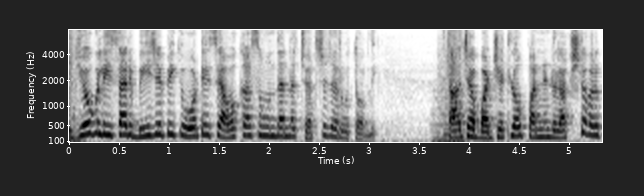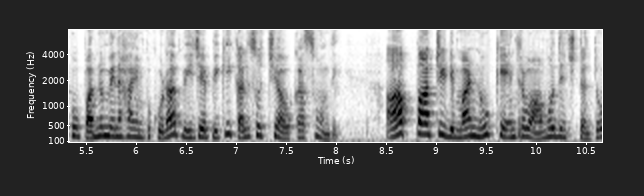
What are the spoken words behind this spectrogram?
ఉద్యోగులు ఈసారి బీజేపీకి ఓటేసే అవకాశం ఉందన్న చర్చ జరుగుతోంది. తాజా బడ్జెట్లో పన్నెండు లక్షల వరకు పన్ను మినహాయింపు కూడా బీజేపీకి కలిసొచ్చే అవకాశం ఉంది. ఆప్ పార్టీ డిమాండ్ను కేంద్రం ఆమోదించడంతో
